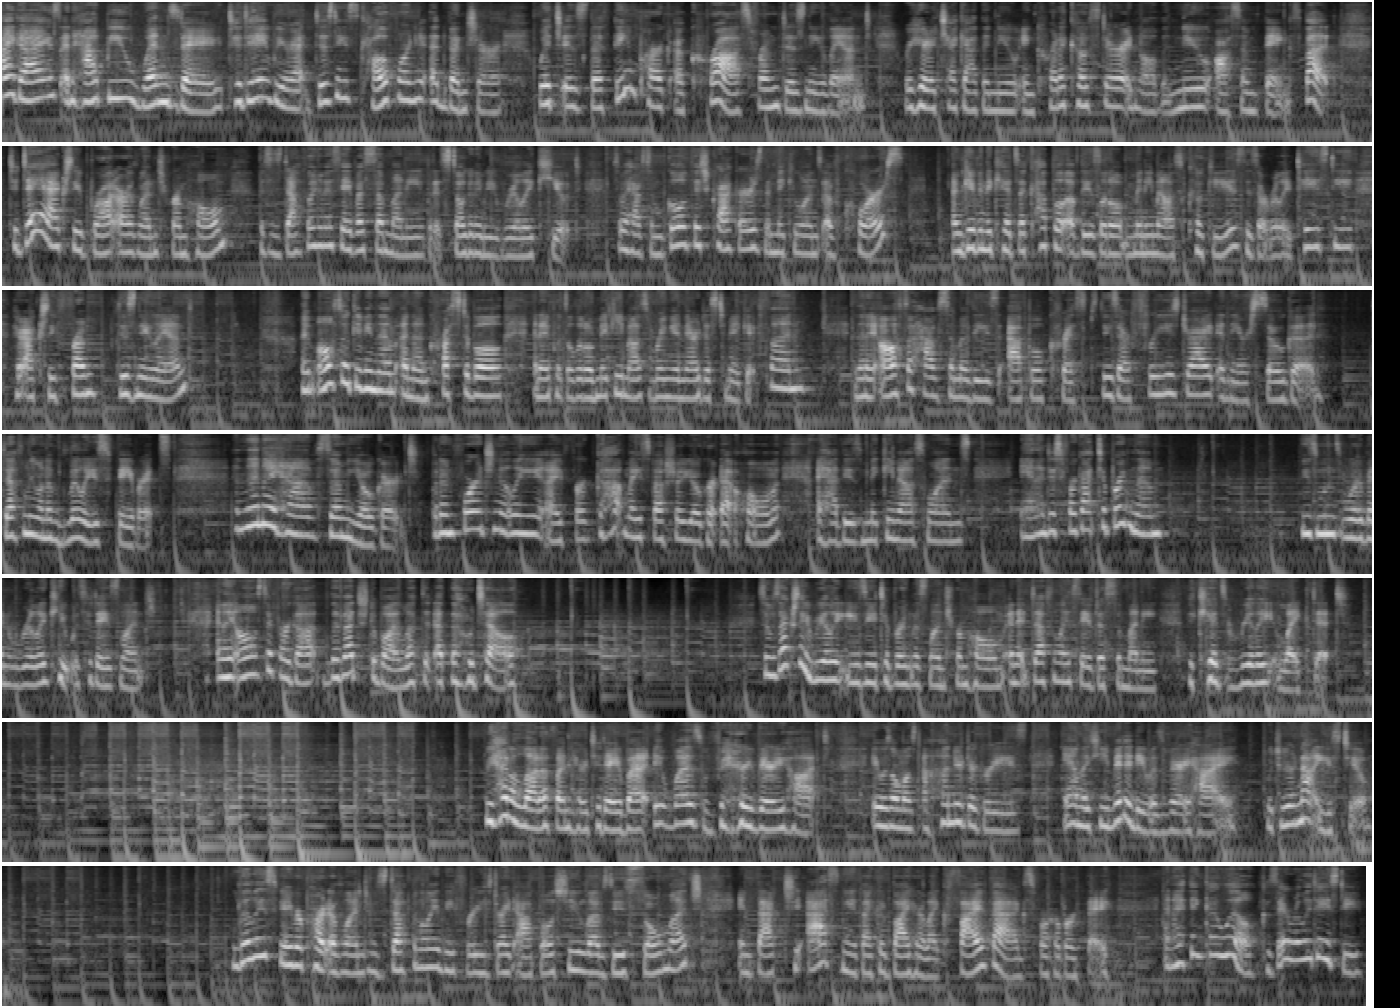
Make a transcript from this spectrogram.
Hi guys and happy Wednesday! Today we are at Disney's California Adventure, which is the theme park across from Disneyland. We're here to check out the new Incredicoaster and all the new awesome things. But today I actually brought our lunch from home. This is definitely going to save us some money, but it's still going to be really cute. So I have some goldfish crackers, the Mickey ones of course. I'm giving the kids a couple of these little Minnie Mouse cookies. These are really tasty. They're actually from Disneyland. I'm also giving them an Uncrustable and I put the little Mickey Mouse ring in there just to make it fun. And then I also have some of these apple crisps. These are freeze dried and they are so good. Definitely one of Lily's favorites. And then I have some yogurt, but unfortunately I forgot my special yogurt at home. I had these Mickey Mouse ones and I just forgot to bring them. These ones would have been really cute with today's lunch. And I also forgot the vegetable. I left it at the hotel. So it was actually really easy to bring this lunch from home and it definitely saved us some money. The kids really liked it. We had a lot of fun here today, but it was very, very hot. It was almost 100 degrees and the humidity was very high, which we are not used to. Lily's favorite part of lunch was definitely the freeze-dried apples. She loves these so much. In fact, she asked me if I could buy her like five bags for her birthday. And I think I will, because they're really tasty.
